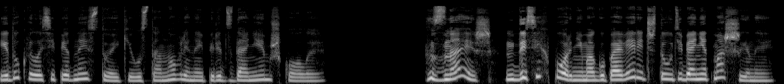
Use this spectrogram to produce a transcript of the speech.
иду к велосипедной стойке, установленной перед зданием школы. «Знаешь, до сих пор не могу поверить, что у тебя нет машины»,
